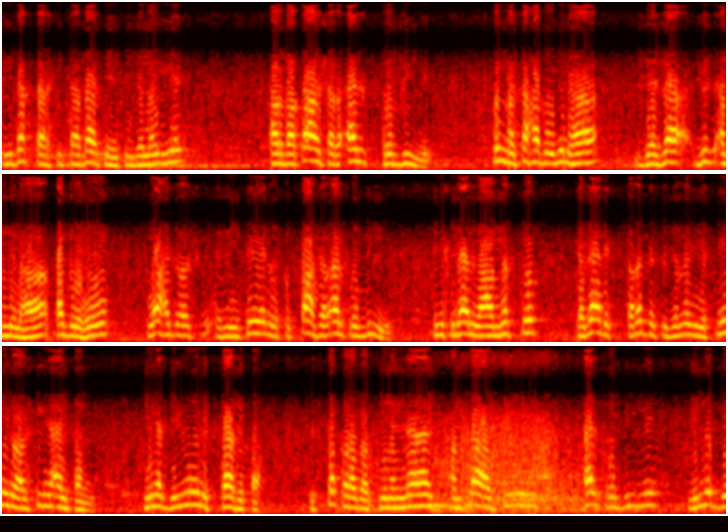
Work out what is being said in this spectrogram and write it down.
في دفتر حساباتهم في الجمعية 14 ألف روبية ثم سحبوا منها جزاء جزءا منها قدره 216 ألف روبية. في خلال العام نفسه كذلك تردد الجمعية 22 ألفا من الديون السابقة. استقرضت من الناس 25 ألف روبية لمدة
